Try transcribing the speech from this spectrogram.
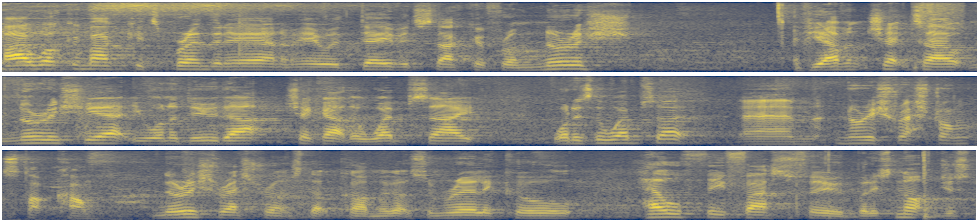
Hi, welcome back. It's Brendan here, and I'm here with David Stacker from Nourish. If you haven't checked out Nourish yet, you want to do that, check out the website. What is the website? Um, nourishRestaurants.com. NourishRestaurants.com. They've got some really cool, healthy fast food, but it's not just,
